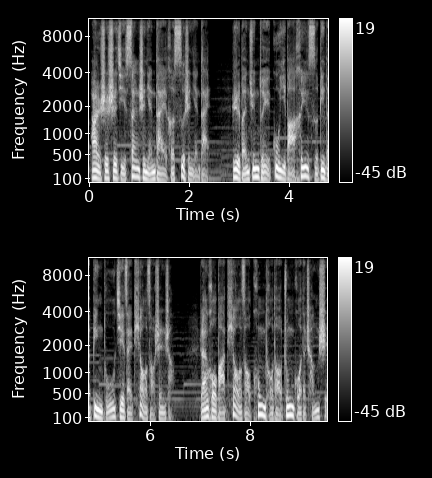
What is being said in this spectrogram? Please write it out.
二十世纪三十年代和四十年代，日本军队故意把黑死病的病毒接在跳蚤身上，然后把跳蚤空投到中国的城市，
